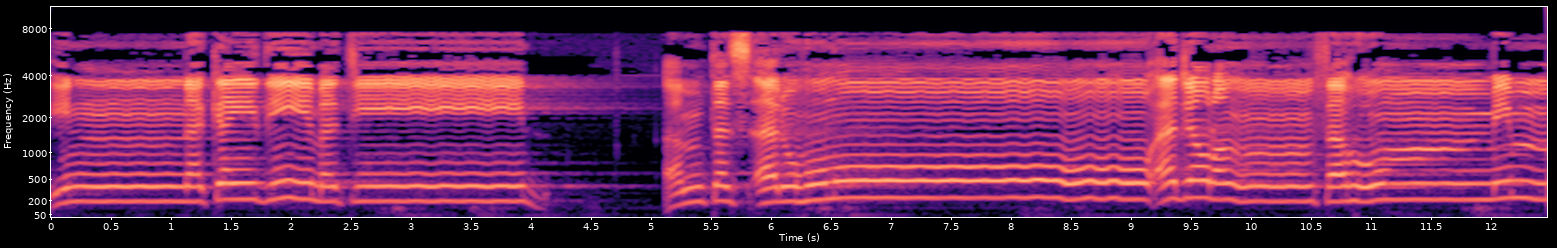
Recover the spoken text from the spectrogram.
إن كيدي متين. أم تسألهم أجرا فهم من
